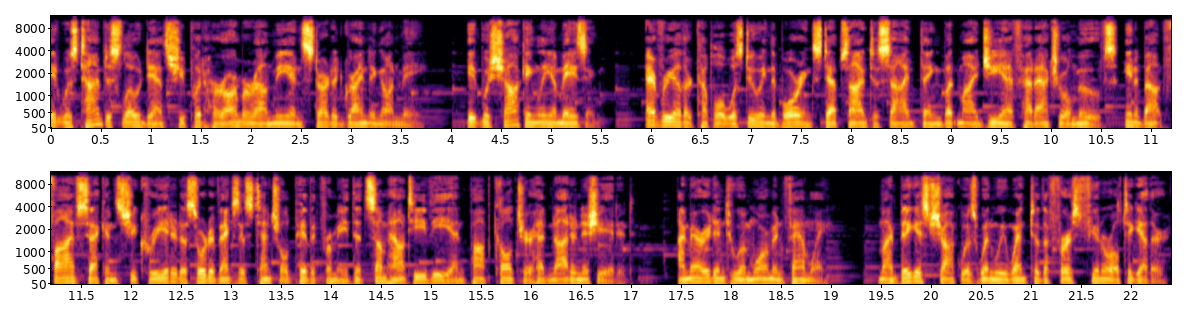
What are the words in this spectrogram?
it was time to slow dance she put her arm around me and started grinding on me. It was shockingly amazing. Every other couple was doing the boring step side to side thing but my GF had actual moves. In about 5 seconds she created a sort of existential pivot for me that somehow TV and pop culture had not initiated. I married into a Mormon family. My biggest shock was when we went to the first funeral together.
